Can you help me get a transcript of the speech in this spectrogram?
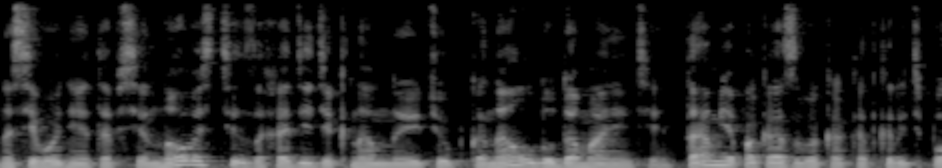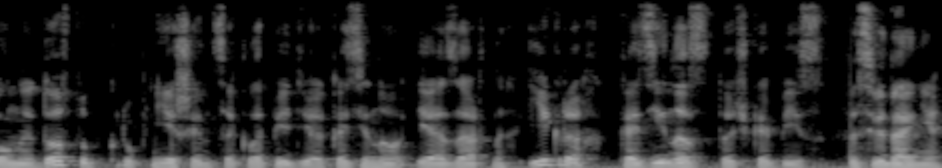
На сегодня это все новости. Заходите к нам на YouTube канал Лудоманити. Там я показываю, как открыть полный доступ к крупнейшей энциклопедии о казино и азартных играх casinos.biz. До свидания.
